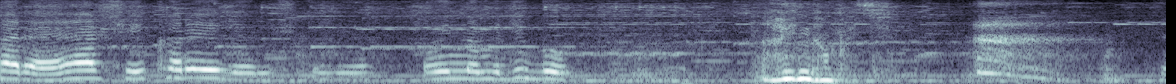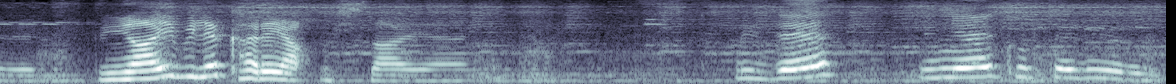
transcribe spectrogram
kare, her şeyi kareye dönüştürüyor. Oyun amacı bu. oynamaç. evet. Dünyayı bile kare yapmışlar yani. Biz de dünyayı kurtarıyoruz.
